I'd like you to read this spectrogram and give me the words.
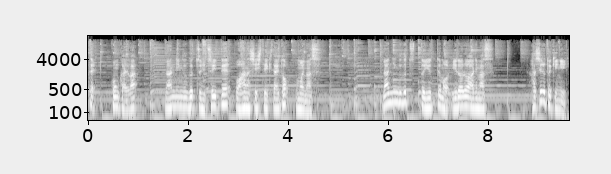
て今回はランニンググッズについてお話ししていきたいと思います。ランニンググッズと言っても色々あります。走るときに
